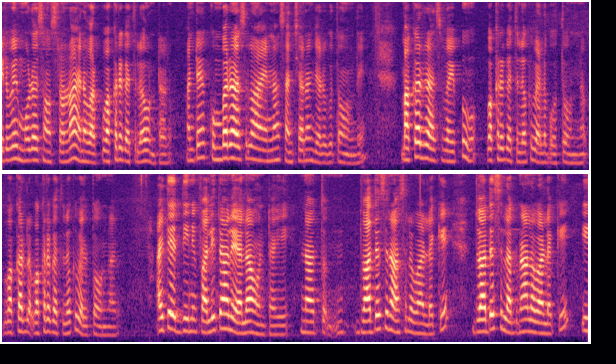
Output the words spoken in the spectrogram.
ఇరవై మూడో సంవత్సరంలో ఆయన వక్రగతిలో ఉంటారు. అంటే కుంభరాశిలో ఆయన సంచారం జరుగుతూ ఉంది. మకర రాశి వైపు వక్రగతిలోకి వెళ్ళబోతూ ఉన్నారు వక్ర వక్రగతిలోకి వెళ్తూ ఉన్నారు. అయితే దీని ఫలితాలు ఎలా ఉంటాయి? నా ద్వాదశ రాశుల వాళ్ళకి ద్వాదశ లగ్నాల వాళ్ళకి ఈ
